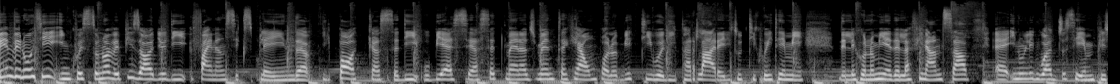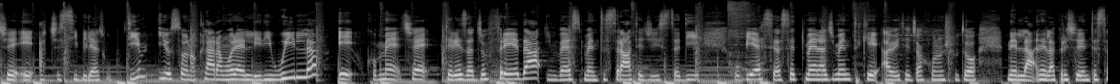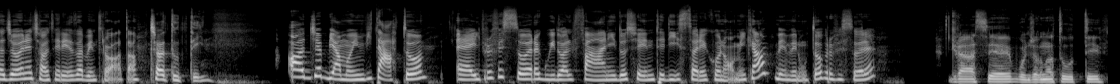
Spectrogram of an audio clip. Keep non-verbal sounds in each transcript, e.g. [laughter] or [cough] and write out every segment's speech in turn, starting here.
Benvenuti in questo nuovo episodio di Finance Explained, il podcast di UBS Asset Management che ha un po' l'obiettivo di parlare di tutti quei temi dell'economia e della finanza eh, in un linguaggio semplice e accessibile a tutti. Io sono Clara Morelli di Will e con me c'è Teresa Gioffreda, investment strategist di UBS Asset Management che avete già conosciuto nella, nella precedente stagione. Ciao Teresa, ben trovata. Ciao a tutti. Oggi abbiamo invitato è il professor Guido Alfani, docente di storia economica. Benvenuto, professore. Grazie, buongiorno a tutti.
